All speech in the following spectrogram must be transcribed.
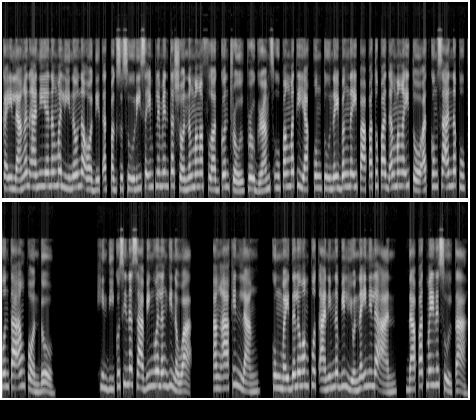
Kailangan aniya ng malinaw na audit at pagsusuri sa implementasyon ng mga flood control programs upang matiyak kung tunay bang naipapatupad ang mga ito at kung saan napupunta ang pondo. Hindi ko sinasabing walang ginawa. Ang akin lang, kung may 26 na bilyon na inilaan, dapat may resulta.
